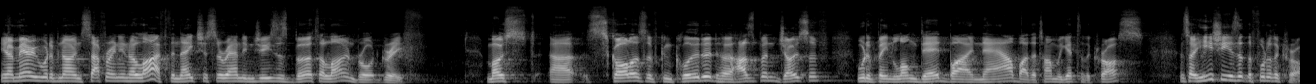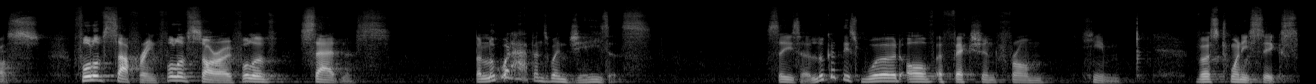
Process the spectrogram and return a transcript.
You know, Mary would have known suffering in her life. The nature surrounding Jesus' birth alone brought grief. Most uh, scholars have concluded her husband, Joseph, would have been long dead by now, by the time we get to the cross. And so here she is at the foot of the cross, full of suffering, full of sorrow, full of sadness. But look what happens when Jesus sees her. Look at this word of affection from him. Verse 26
